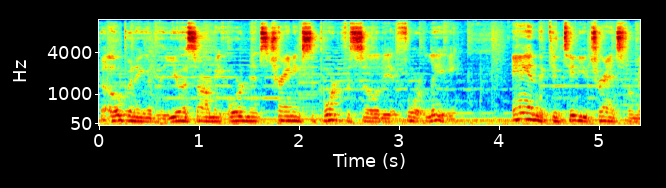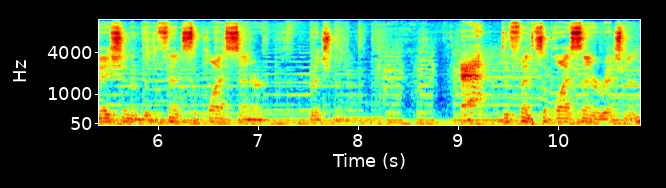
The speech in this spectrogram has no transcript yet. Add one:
the opening of the U.S. Army Ordnance Training Support Facility at Fort Lee, and the continued transformation of the Defense Supply Center, Richmond. At Defense Supply Center, Richmond,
